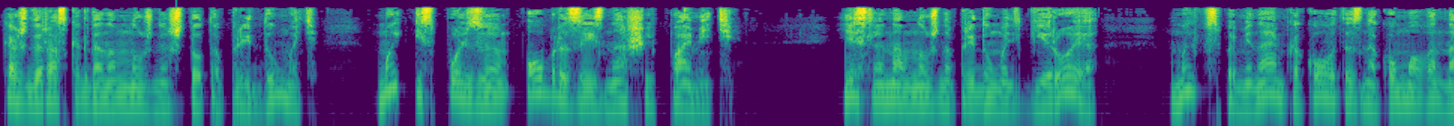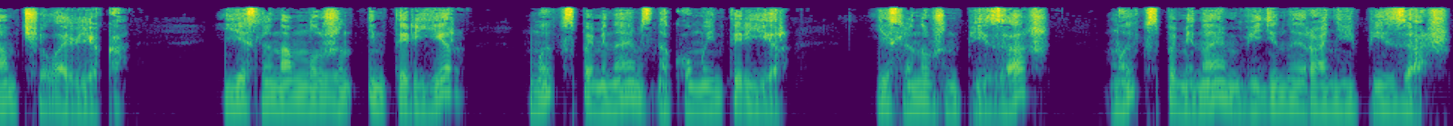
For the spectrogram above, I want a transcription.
Каждый раз, когда нам нужно что-то придумать, мы используем образы из нашей памяти. Если нам нужно придумать героя, мы вспоминаем какого-то знакомого нам человека. Если нам нужен интерьер, мы вспоминаем знакомый интерьер — если нужен пейзаж, мы вспоминаем виденный ранее пейзаж.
